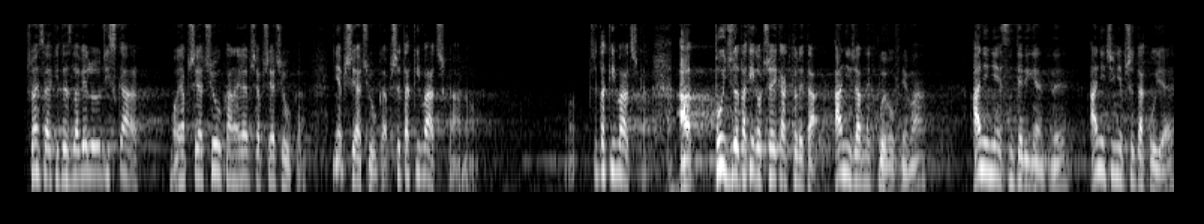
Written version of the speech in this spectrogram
Proszę Państwa, jaki to jest dla wielu ludzi skarb. moja przyjaciółka, najlepsza przyjaciółka. Nie przyjaciółka, przytakiwaczka. No. No, przytakiwaczka. A pójdź do takiego człowieka, który tak, ani żadnych wpływów nie ma, ani nie jest inteligentny, ani ci nie przytakuje,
